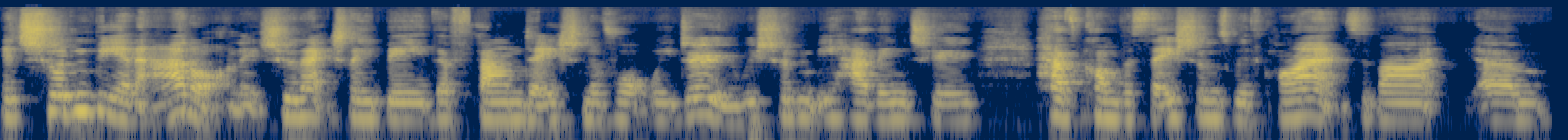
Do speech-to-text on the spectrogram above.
It shouldn't be an add on, it should actually be the foundation of what we do. We shouldn't be having to have conversations with clients about um,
